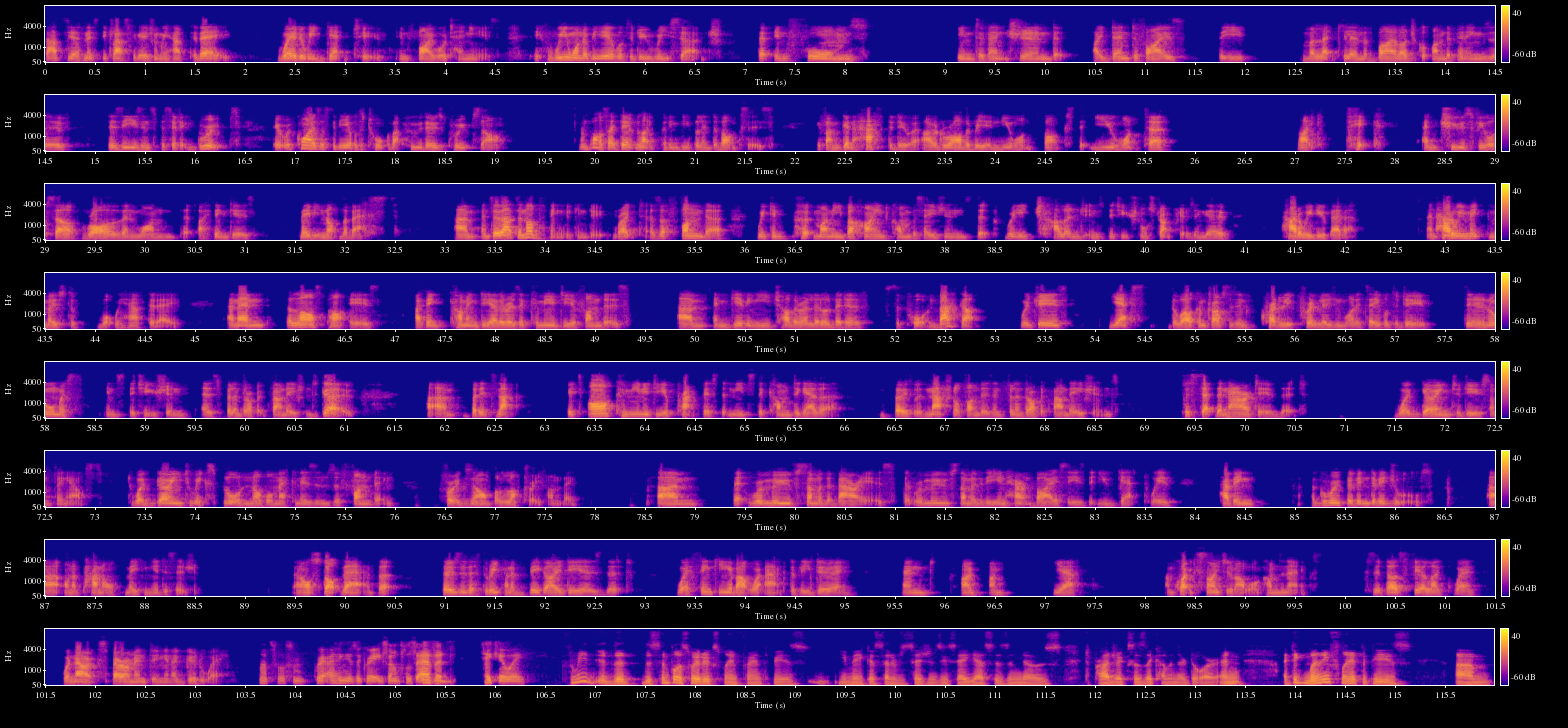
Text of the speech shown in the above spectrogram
That's the ethnicity classification we have today. Where do we get to in five or 10 years? If we want to be able to do research that informs intervention, that identifies the molecular and the biological underpinnings of disease in specific groups, it requires us to be able to talk about who those groups are. And whilst I don't like putting people into boxes, if I'm going to have to do it, I would rather be a nuanced box that you want to like tick and choose for yourself rather than one that I think is maybe not the best. Um, and so that's another thing we can do, right? As a funder, we can put money behind conversations that really challenge institutional structures and go, how do we do better? And how do we make the most of what we have today? And then the last part is, I think, coming together as a community of funders um, and giving each other a little bit of support and backup, which is, yes, the Wellcome Trust is incredibly privileged in what it's able to do. It's an enormous institution as philanthropic foundations go, um, but it's that it's our community of practice that needs to come together, both with national funders and philanthropic foundations, to set the narrative that we're going to do something else. We're going to explore novel mechanisms of funding, for example, lottery funding, um, that remove some of the barriers, that remove some of the inherent biases that you get with having a group of individuals uh, on a panel making a decision. And I'll stop there, but those are the three kind of big ideas that we're thinking about, we're actively doing. And I'm, I'm yeah, I'm quite excited about what comes next because it does feel like we're we're now experimenting in a good way. That's awesome. Great. I think those are great examples. Evan, take it away. For me, the, the simplest way to explain philanthropy is you make a set of decisions. You say yeses and nos to projects as they come in their door. And I think many philanthropies um,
